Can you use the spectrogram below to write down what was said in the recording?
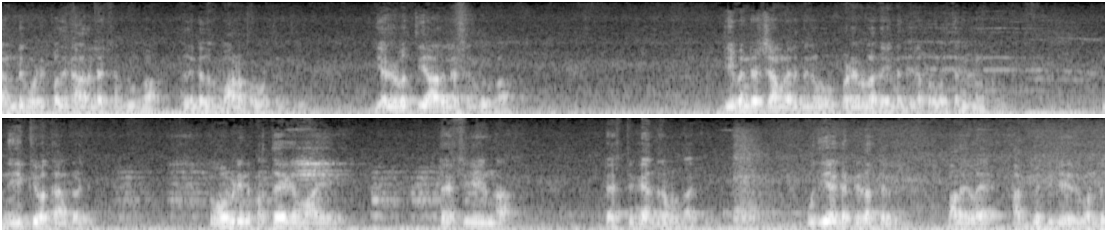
രണ്ട് കോടി പതിനാറ് ലക്ഷം രൂപ അതിന്റെ നിർമ്മാണ പ്രവർത്തനത്തിൽ എഴുപത്തിയാറ് ലക്ഷം രൂപ ജീവൻ രക്ഷാ മരുന്നുകൾ ഉൾപ്പെടെയുള്ള ദൈനംദിന പ്രവർത്തനങ്ങൾക്കും നീക്കിവെക്കാൻ കഴിയും കോവിഡിന് പ്രത്യേകമായി ടെസ്റ്റ് ചെയ്യുന്ന ടെസ്റ്റ് കേന്ദ്രമുണ്ടാക്കി. പുതിയ കെട്ടിടത്തിൽ ആളുകളെ അഡ്മിറ്റ് ചെയ്തുകൊണ്ട്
